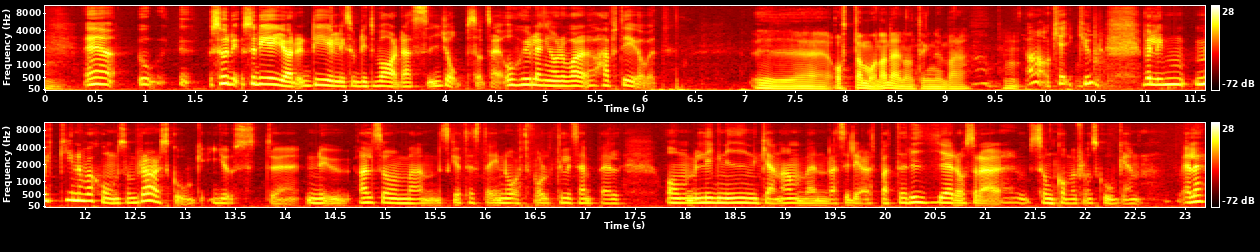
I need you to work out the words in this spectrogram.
Mm. Eh, så, det, så det, gör, det är liksom ditt vardagsjobb så att säga. Och hur länge har du haft det jobbet? I eh, åtta månader någonting nu bara. Mm. Ah, Okej, okay, kul. Väldigt mycket innovation som rör skog just eh, nu. Alltså om man ska testa i Northvolt till exempel om lignin kan användas i deras batterier och sådär som kommer från skogen. Eller?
